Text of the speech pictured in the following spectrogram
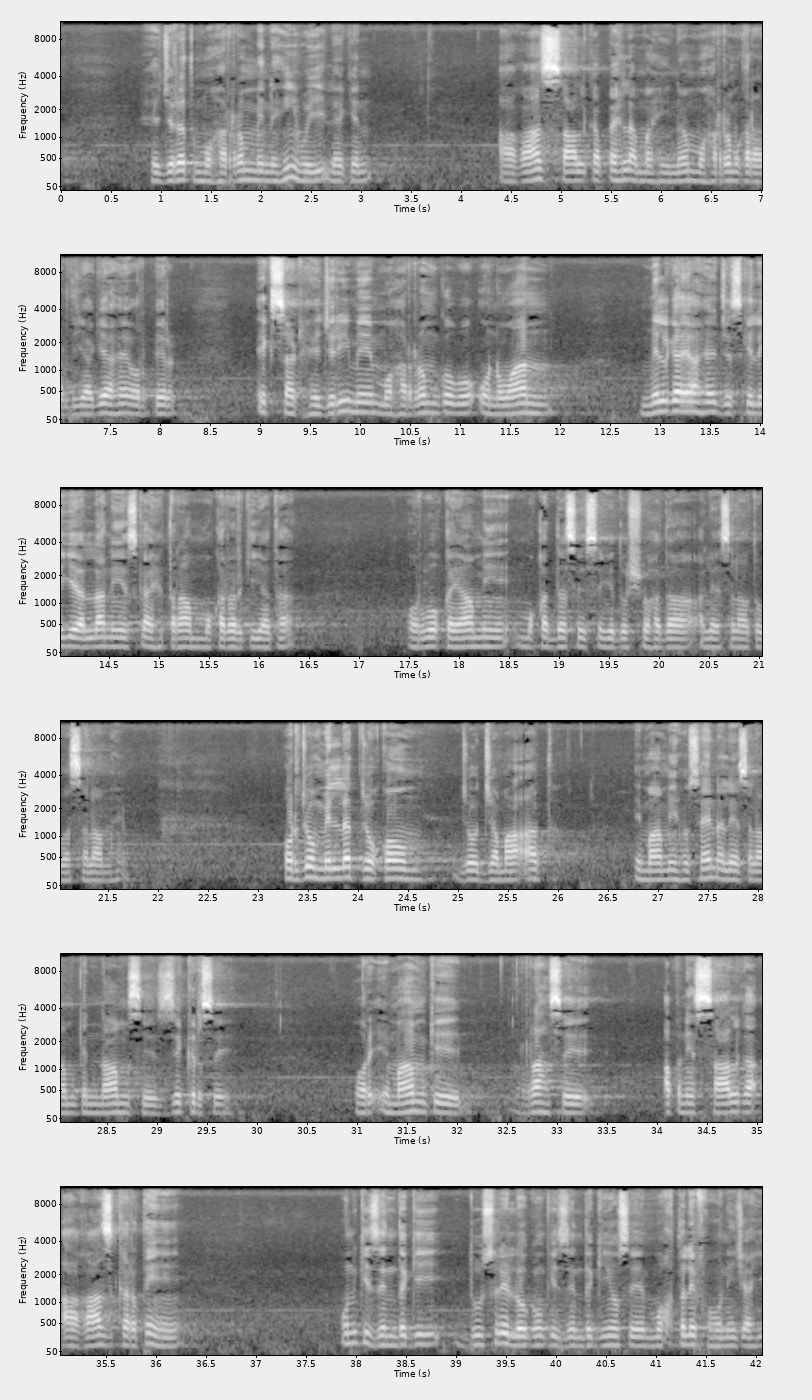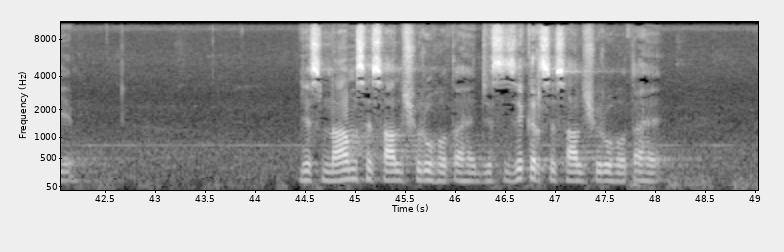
ہجرت محرم میں نہیں ہوئی، لیکن آغاز سال کا پہلا مہینہ محرم قرار دیا گیا ہے اور پھر اکسٹھ ہجری میں محرم کو وہ عنوان مل گیا ہے، جس کے لیے اللہ نے اس کا احترام مقرر کیا تھا۔ اور وہ قیام مقدس سید الشہداء علیہ السلاۃ وسلام ہیں۔ اور جو ملت، جو قوم، جو جماعت امام حسین علیہ السلام کے نام سے، ذکر سے اور امام کے راہ سے اپنے سال کا آغاز کرتے ہیں، ان کی زندگی دوسرے لوگوں کی زندگیوں سے مختلف ہونی چاہیے۔ جس نام سے سال شروع ہوتا ہے، جس ذکر سے سال شروع ہوتا ہے،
